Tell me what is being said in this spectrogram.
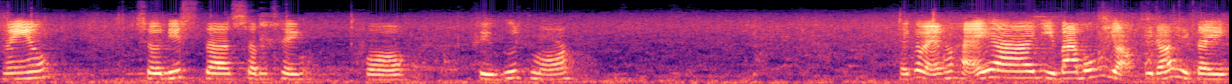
smell. So this uh, something for feel good more. Thì các bạn có thể uh, gì ba bốn giọt gì đó thì tùy.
